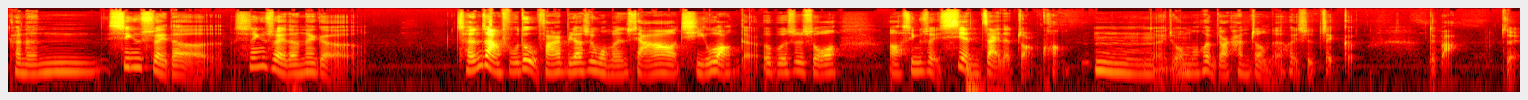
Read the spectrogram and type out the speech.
可能薪水的薪水的那个。成长幅度反而比较是我们想要期望的，而不是说哦薪水现在的状况。嗯，对，就我们会比较看重的会是这个，对吧？对。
